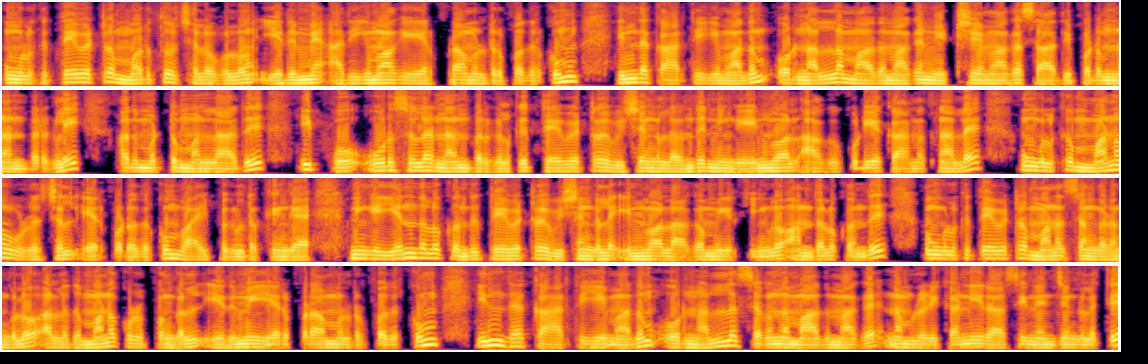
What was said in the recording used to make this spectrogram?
உங்களுக்கு தேவையற்ற மருத்துவ செலவுகளும் எதுவுமே அதிகமாக ஏற்படாமல் இருப்பதற்கும் இந்த கார்த்திகை மாதம் ஒரு நல்ல மாதமாக நிச்சயமாக சாதிப்படும் நண்பர்களே. அது மட்டும் அல்லாது இப்போ ஒரு சில நண்பர்களுக்கு தேவையற்ற விஷயங்களில் வந்து நீங்க இன்வால்வ் ஆகக்கூடிய காரணத்தினால உங்களுக்கு மன உளைச்சல் ஏற்படுவதற்கும் வாய்ப்புகள் இருக்குங்க. நீங்க எந்த அளவுக்கு வந்து தேவையற்ற விஷயங்களை இன்வால்வ் ஆகாம இருக்கீங்களோ அந்த அளவுக்கு வந்து உங்களுக்கு தேவையற்ற மன சங்கடங்களோ அல்லது மனக்குழப்பங்கள் எதுவுமே ஏற்படாமல் இருப்பதற்கும் இந்த கார்த்திகை மாதம் ஒரு நல்ல சிறந்த மாதம் மாதமாக நம்மளுடைய கன்னிராசி நெஞ்சங்களுக்கு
